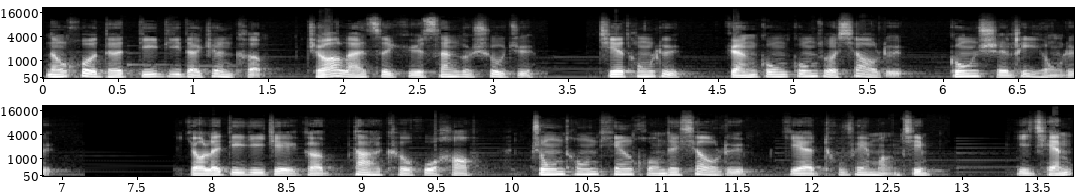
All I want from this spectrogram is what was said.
能获得滴滴的认可，主要来自于三个数据：接通率、员工工作效率、工时利用率。有了滴滴这个大客户后，中通天虹的效率也突飞猛进。以前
